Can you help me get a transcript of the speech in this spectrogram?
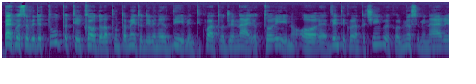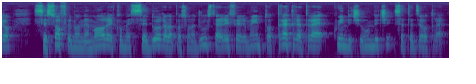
Per questo video è tutto, ti ricordo l'appuntamento di venerdì 24 gennaio Torino, ore 20.45 col mio seminario Se soffri non è amore, come sedurre la persona giusta, riferimento 333 1511 703.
